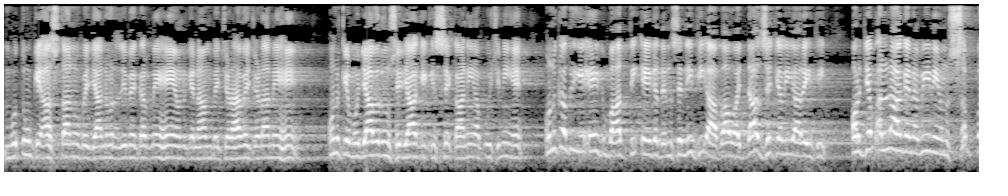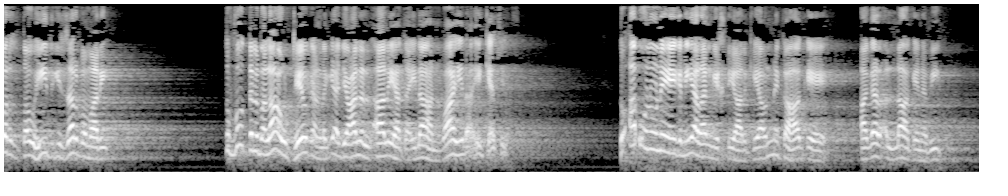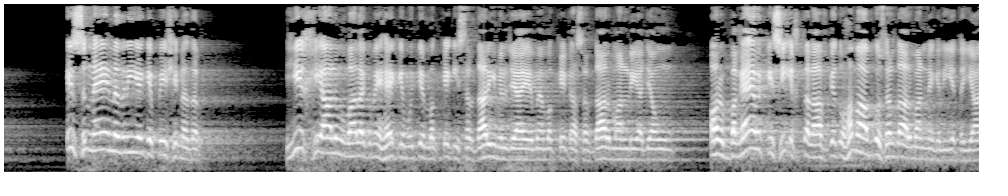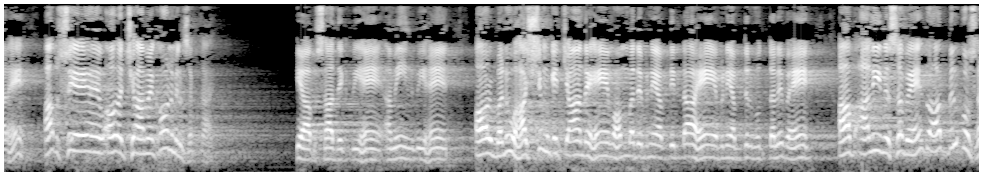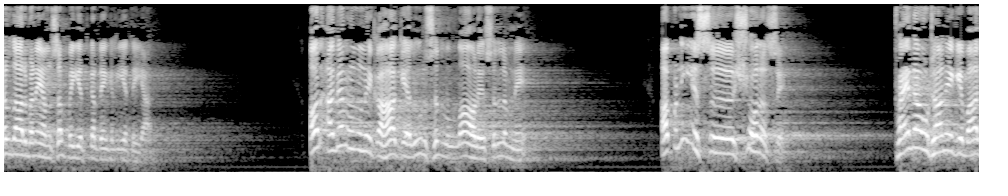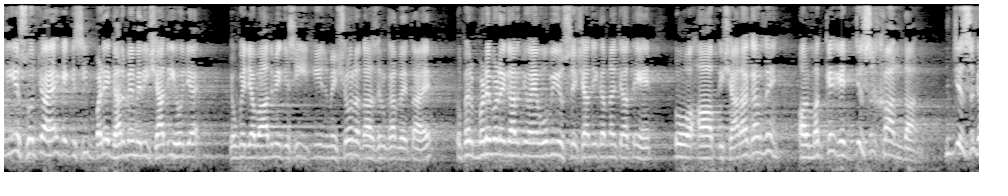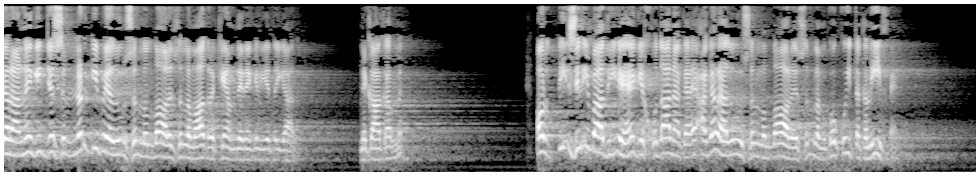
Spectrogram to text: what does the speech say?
بتوں کے آستانوں پہ جانور ذبے کرنے ہیں، ان کے نام پہ چڑھاوے چڑھانے ہیں، ان کے مجاوروں سے جا کے کس سے کہانیاں پوچھنی ہیں۔ ان کا تو یہ ایک بات تھی، ایک دن سے نہیں تھی، آبا و اجداد سے چلی آ رہی تھی۔ اور جب اللہ کے نبی نے ان سب پر توحید کی ضرب ماری تو وہ دل بلا اٹھے ہو کہنے لگے اجال الہن واحدہ یہ کیسے تو اب انہوں نے ایک نیا رنگ اختیار کیا، انہوں نے کہا کہ اگر اللہ کے نبی اس نئے نظریے کے پیش نظر یہ خیال مبارک میں ہے کہ مجھے مکے کی سرداری مل جائے، میں مکے کا سردار مان لیا جاؤں، اور بغیر کسی اختلاف کے تو ہم آپ کو سردار ماننے کے لیے تیار ہیں اب سے اور اچھا ہمیں کون مل سکتا ہے؟ کہ آپ صادق بھی ہیں، امین بھی ہیں، اور بنو ہاشم کے چاند ہیں، محمد ابن عبداللہ ہیں، ابن عبد المطلب ہیں۔ آپ علی نصب ہیں تو آپ بالکل سردار بنے، ہم سب بیت کرنے کے لیے تیار۔ اور اگر انہوں نے کہا کہ حضور صلی اللہ علیہ وسلم نے اپنی اس شہرت سے فائدہ اٹھانے کے بعد یہ سوچا ہے کہ کسی بڑے گھر میں میری شادی ہو جائے کیونکہ جب آدمی کسی چیز میں شہرت حاصل کر لیتا ہے، تو پھر بڑے بڑے گھر جو ہیں، وہ بھی اس سے شادی کرنا چاہتے ہیں، تو آپ اشارہ کر دیں اور مکے کے جس خاندان، جس گھرانے کی، جس لڑکی پہ حضور صلی اللہ علیہ وسلم ہاتھ رکھے ہم دینے کے لیے تیار نکاح کر لیں۔ اور تیسری بات یہ ہے کہ خدا نہ کرے، اگر حضور صلی اللہ علیہ وسلم کو کوئی تکلیف ہے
